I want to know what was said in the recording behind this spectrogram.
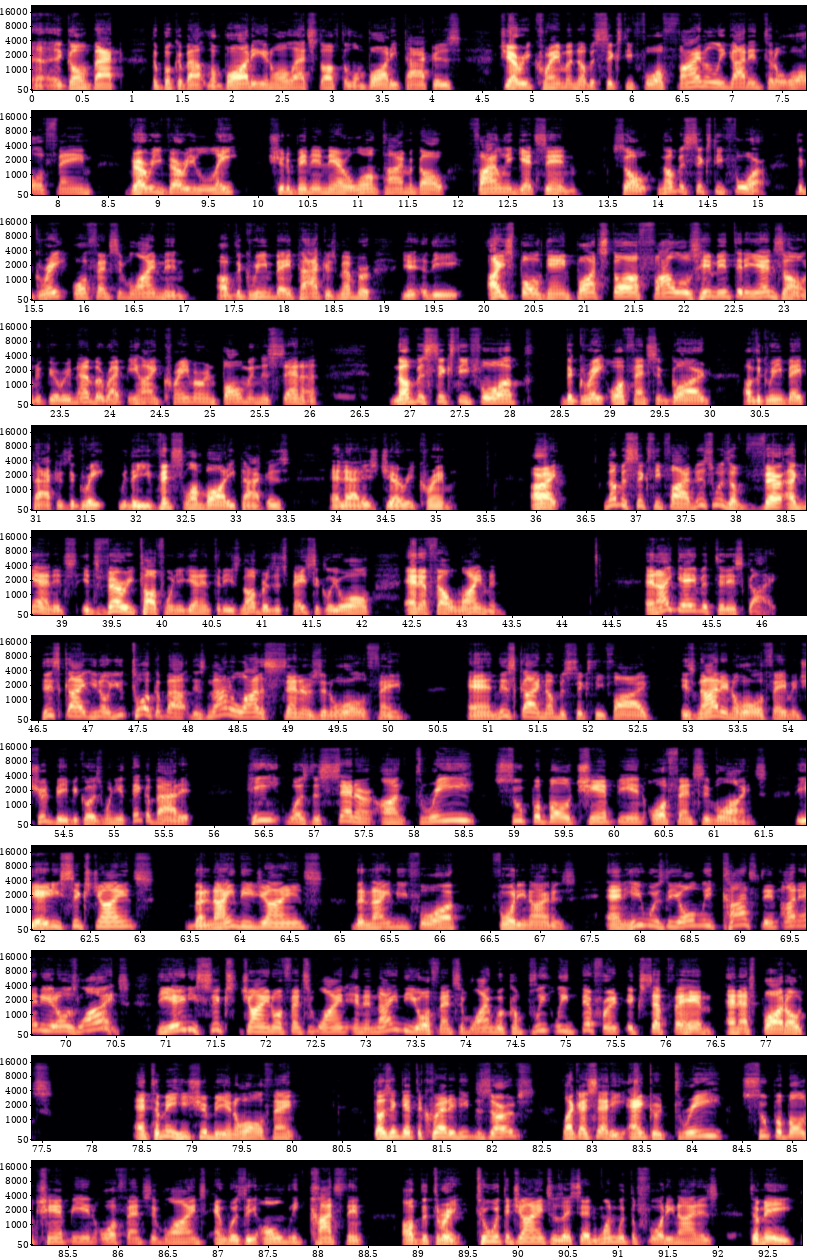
uh, going back the book about Lombardi and all that stuff, the Lombardi Packers. Jerry Kramer, number 64, finally got into the Hall of Fame very, very late. Should have been in there a long time ago. Finally gets in. So, number 64, the great offensive lineman of the Green Bay Packers. Remember, the Ice Bowl game, Bart Starr follows him into the end zone, if you remember, right behind Kramer and Bowman, the center. Number 64, the great offensive guard of the Green Bay Packers, the great, the Vince Lombardi Packers, and that is Jerry Kramer. All right, number 65. This was a very, again, it's it's very tough when you get into these numbers. It's basically all NFL linemen. And I gave it to this guy. This guy, you know, you talk about there's not a lot of centers in the Hall of Fame. And this guy, number 65, is not in the Hall of Fame and should be because when you think about it, he was the center on three Super Bowl champion offensive lines the 86 Giants, the 90 Giants, the 94 49ers and he was the only constant on any of those lines. The 86 Giant offensive line and the 90 offensive line were completely different except for him, and that's Bart Oates. And to me, he should be in the Hall of Fame. Doesn't get the credit he deserves. Like I said, he anchored three Super Bowl champion offensive lines and was the only constant of the three. Two with the Giants, as I said, one with the 49ers. To me,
